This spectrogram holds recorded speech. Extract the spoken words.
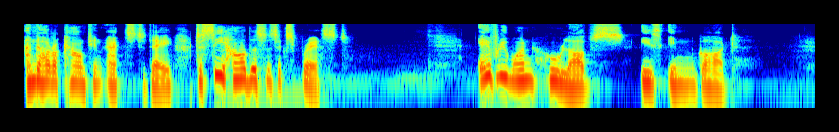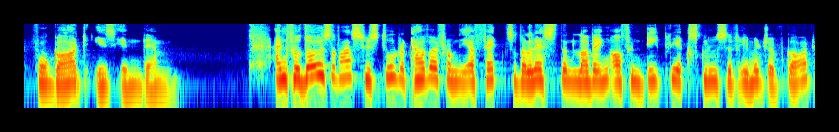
and our account in Acts today to see how this is expressed. Everyone who loves is in God, for God is in them. And for those of us who still recover from the effects of a less than loving, often deeply exclusive image of God,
